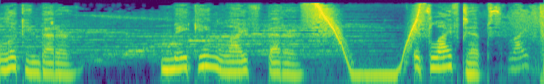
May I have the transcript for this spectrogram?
Looking better? Making life better. It's Life Tips. Life,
